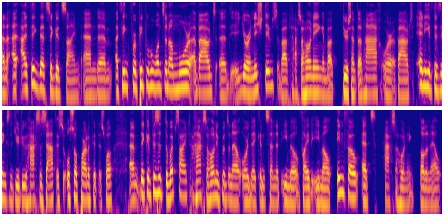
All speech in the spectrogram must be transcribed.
And I, I think that's a good sign. And um, I think for people who want to know more about uh, the, your initiatives, about Haagse Honing, about Duurzaam Den Haag, or about any of the things that you do, Haagse Zaad is also part of it as well. Um, they can visit the website haagsehoning.nl or they can send an email via the email info at haagsehoning.nl.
